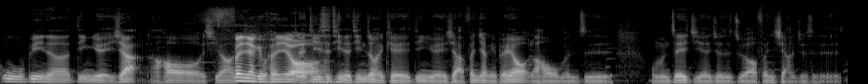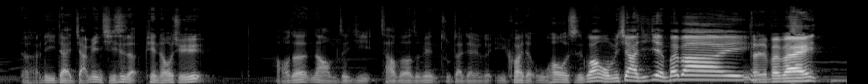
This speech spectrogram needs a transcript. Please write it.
务必呢订阅一下，然后希望分享给朋友。对第一次听的听众也可以订阅一下，分享给朋友。然后我们是，我们这一集呢就是主要分享就是呃历代假面骑士的片头曲。好的，那我们这一集差不多到这边，祝大家有个愉快的午后时光，我们下集见，拜拜。大家拜拜。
